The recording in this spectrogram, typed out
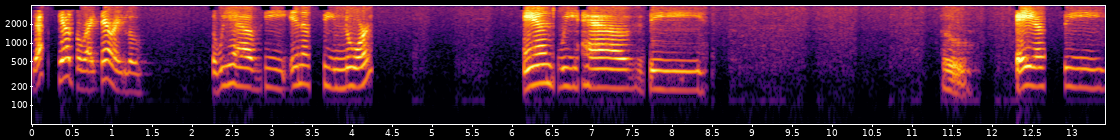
That's schedule right there, ain't Lou? So we have the NFC North, and we have the who AFC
